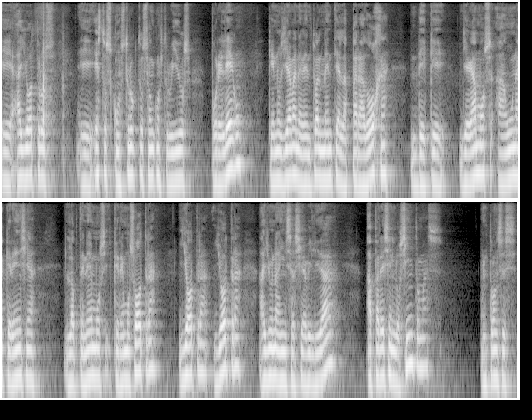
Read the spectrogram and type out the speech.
eh, hay otros, eh, estos constructos son construidos por el ego, que nos llevan eventualmente a la paradoja de que llegamos a una querencia, la obtenemos y queremos otra, y otra, y otra, hay una insaciabilidad, aparecen los síntomas, entonces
